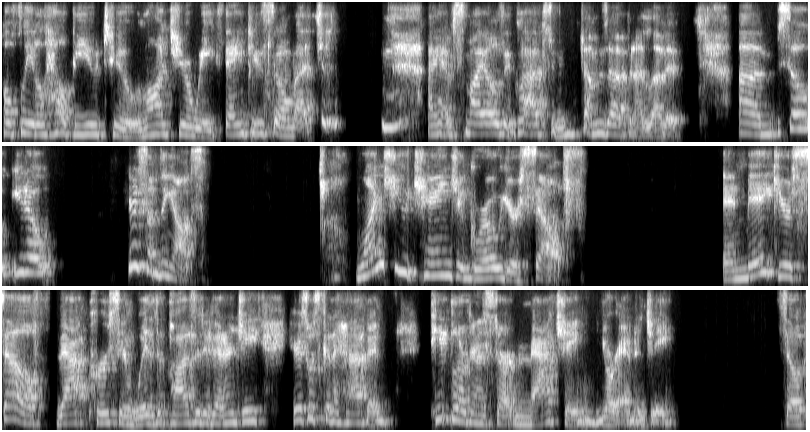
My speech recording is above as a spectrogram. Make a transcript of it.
hopefully it'll help you to launch your week. Thank you so much. I have smiles and claps and thumbs up, and I love it. Um, so, you know, here's something else. Once you change and grow yourself, and make yourself that person with the positive energy, here's what's going to happen people are going to start matching your energy. So,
